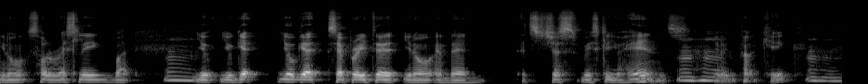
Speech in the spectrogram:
you know sort of wrestling but Mm. you you get you'll get separated you know and then it's just basically your hands you know you can't kick hmm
